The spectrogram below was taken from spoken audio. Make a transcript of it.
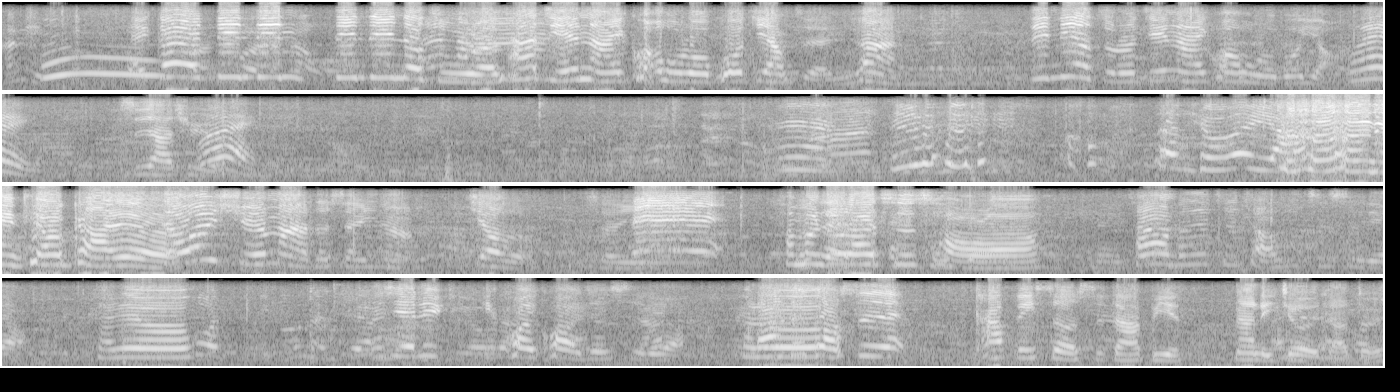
哎，刚才丁丁丁丁的主人，他直接拿一块胡萝卜这样子，你看，丁丁的主人直接拿一块胡萝卜咬，喂，吃下去。喂。嗯，那你会咬？你挑开了。都会学马的声音啊，叫的声音。他们都在吃草了。他们不是吃草，是吃饲料。Hello。那些绿一块一块就是饲料。Hello。如果是咖啡色是大便，那里就有一大堆。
